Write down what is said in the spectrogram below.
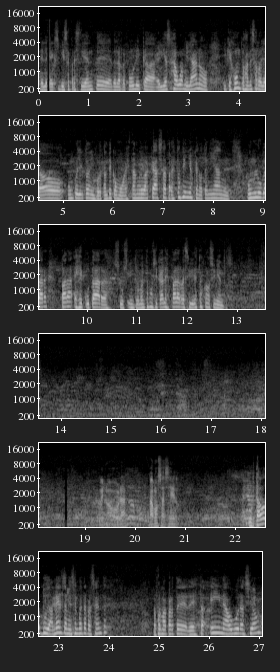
del ex vicepresidente de la República, Elías Jagua Milano, y que juntos han desarrollado un proyecto tan importante como esta nueva casa para estos niños que no tenían un lugar para ejecutar sus instrumentos musicales para recibir estos conocimientos. Bueno, ahora vamos a hacer... Gustavo Dudamel también se encuentra presente. A formar parte de esta inauguración.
